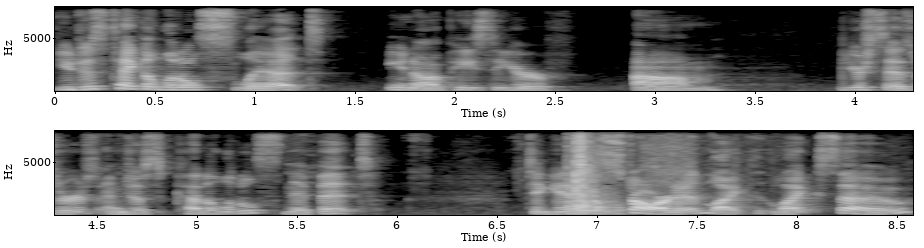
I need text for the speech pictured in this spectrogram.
you just take a little slit, you know, a piece of your, um, your scissors and just cut a little snippet to get it started like, like so.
